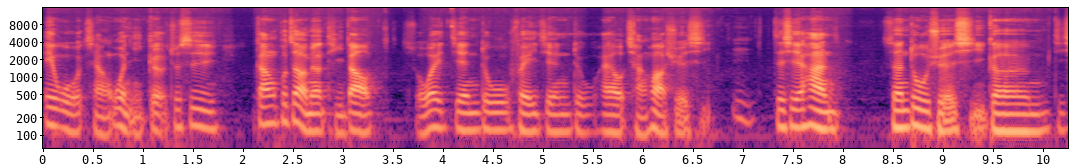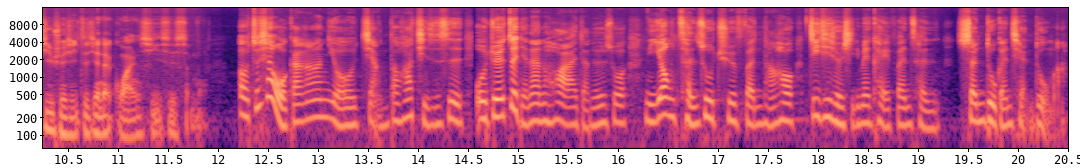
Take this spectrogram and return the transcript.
哎、我想问一个，就是刚刚不知道有没有提到所谓监督、非监督，还有强化学习，嗯，这些和深度学习跟机器学习之间的关系是什么？哦，就像我刚刚有讲到，它其实是我觉得最简单的话来讲，就是说你用层数区分，然后机器学习里面可以分成深度跟浅度嘛。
